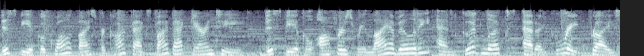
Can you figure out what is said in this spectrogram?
This vehicle qualifies for Carfax buyback guarantee. This vehicle offers reliability and good looks at a great price.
